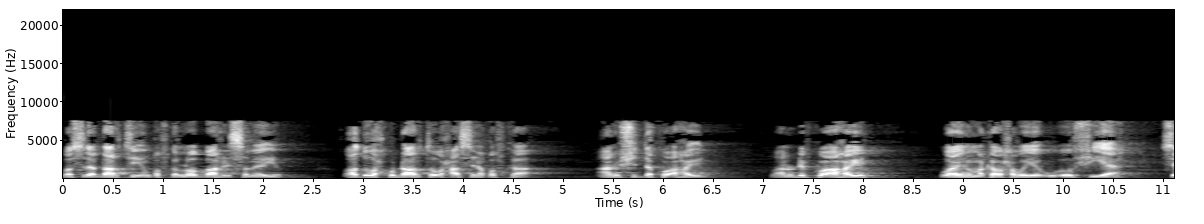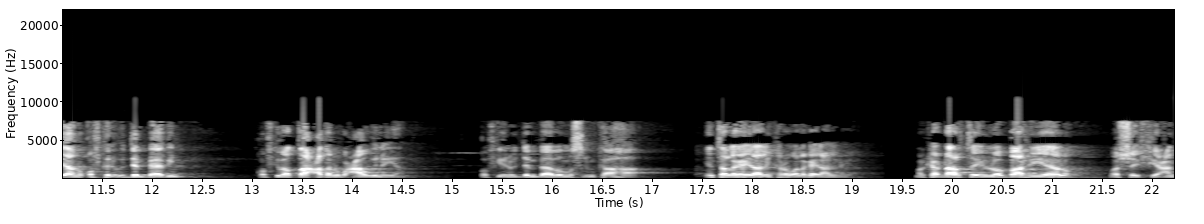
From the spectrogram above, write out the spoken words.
waa sida dhaartii in qofka loo baari sameeyo. Oo hadduu wax ku dhaarto waxaasina qofka aanu shiddo ku ahayn aanu dhib ku ahayn waa inuu marka waxa weeye u oofiyaa si aanu qofkani u dembaabin. Qofkiibaa daacada lagu caawinaya qofkii inuu dembaabo muslimka ahaa inta laga ilaalin karo waa laga ilaalinaya. Marka dhaarta in loo baari yeelo waa shay fiican.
